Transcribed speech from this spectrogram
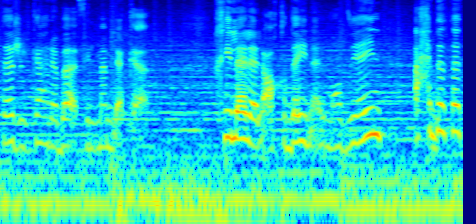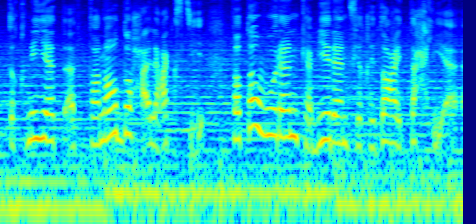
إنتاج الكهرباء في المملكة. خلال العقدين الماضيين أحدثت تقنية التناضح العكسي تطورا كبيرا في قطاع التحلية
